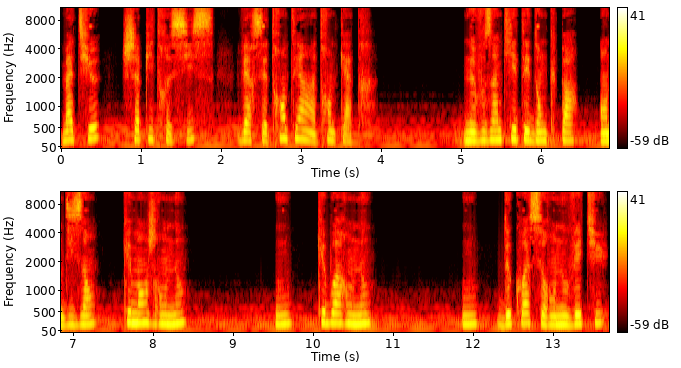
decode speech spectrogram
Matthieu, chapitre 6, versets 31 à 34. Ne vous inquiétez donc pas, en disant, Que mangerons-nous? Ou, que boirons-nous? Ou, de quoi serons-nous vêtus?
